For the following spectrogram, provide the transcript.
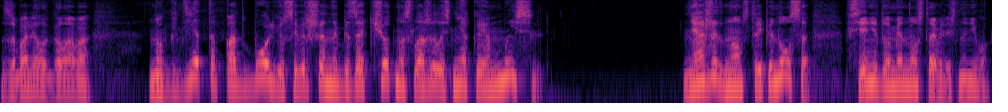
Заболела голова. Но где-то под болью совершенно безотчетно сложилась некая мысль. Неожиданно он встрепенулся, все недоуменно уставились на него.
